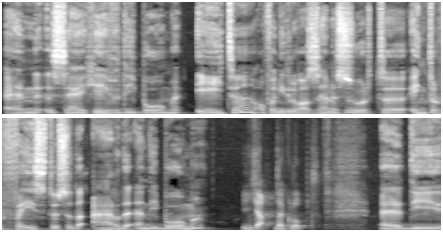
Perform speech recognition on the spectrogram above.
En zij geven die bomen eten, of in ieder geval zijn een Mhm. soort uh, interface tussen de aarde en die bomen. Ja, dat klopt. Uh, die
